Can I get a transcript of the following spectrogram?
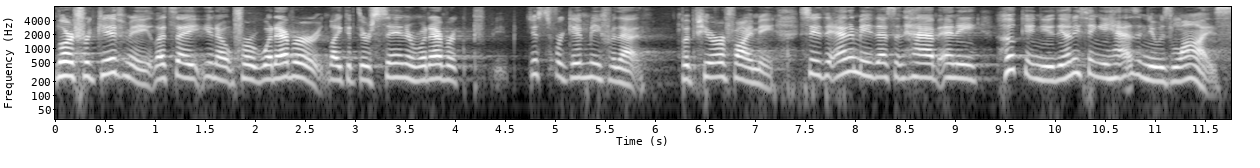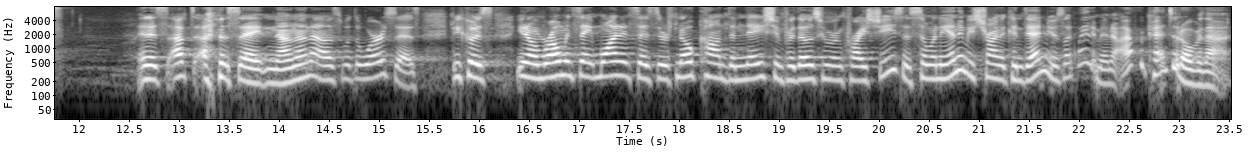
Lord, forgive me. Let's say, you know, for whatever, like if there's sin or whatever, just forgive me for that, but purify me. See, the enemy doesn't have any hook in you. The only thing he has in you is lies. And it's up to us to say, no, no, no, that's what the word says. Because, you know, in Romans 8 1, it says there's no condemnation for those who are in Christ Jesus. So when the enemy's trying to condemn you, it's like, wait a minute, I repented over that.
